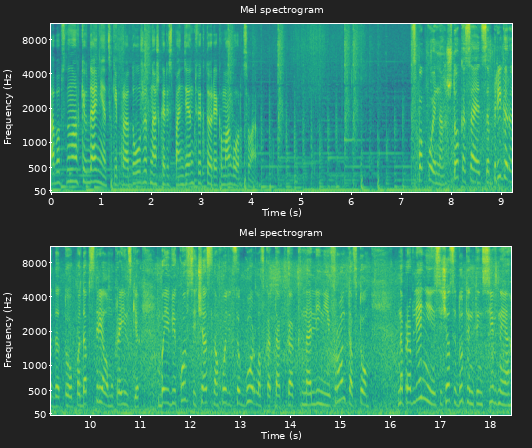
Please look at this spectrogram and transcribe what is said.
Об обстановке в Донецке продолжит наш корреспондент Виктория Комогорцева спокойно. Что касается пригорода, то под обстрелом украинских боевиков сейчас находится Горловка, так как на линии фронта в том направлении сейчас идут интенсивные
